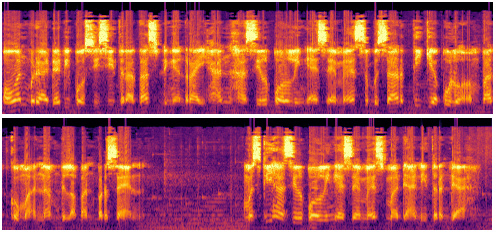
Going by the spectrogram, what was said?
Owan berada di posisi teratas dengan raihan hasil polling SMS sebesar 34,68 persen. Meski hasil polling SMS Madani terendah,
